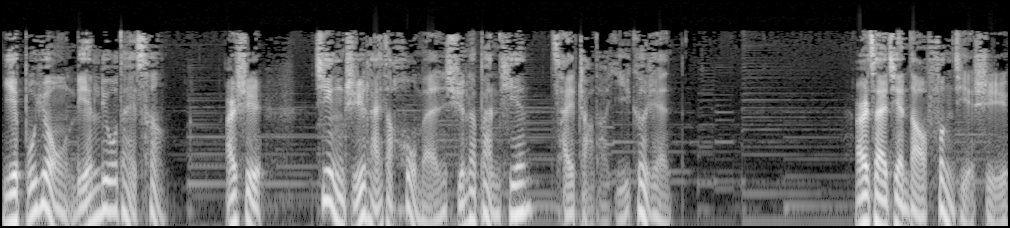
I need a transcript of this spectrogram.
也不用连溜带蹭，而是径直来到后门寻了半天，才找到一个人。而在见到凤姐时，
